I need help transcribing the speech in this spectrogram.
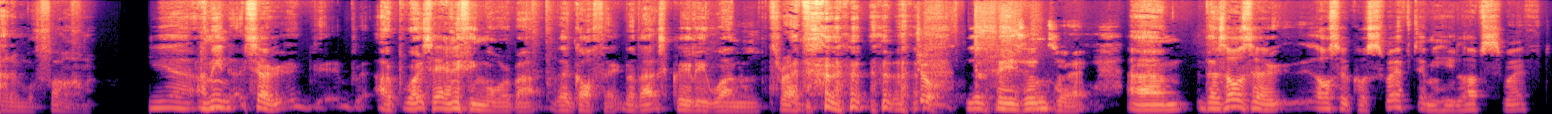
Animal Farm? Yeah, I mean, so I won't say anything more about the Gothic, but that's clearly one thread that, sure. that feeds into it. Um, there's also, also, of course, Swift. I mean, he loves Swift,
